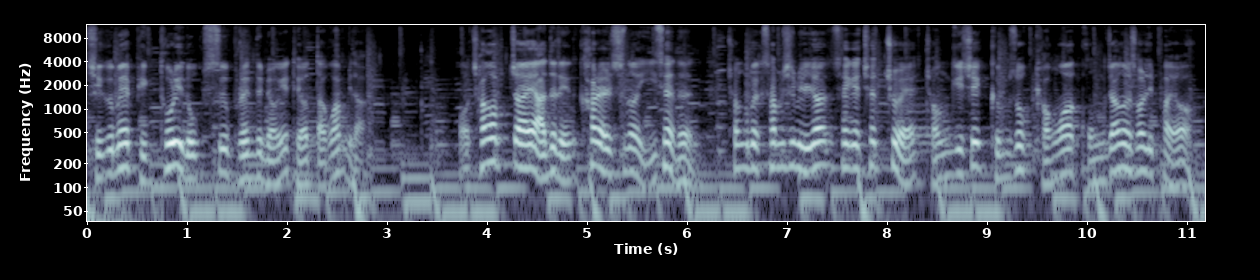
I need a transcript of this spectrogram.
지금의 빅토리 녹스 브랜드명이 되었다고 합니다. 어, 창업자의 아들인 칼 엘스너 2세는 1931년 세계 최초의 전기식 금속 경화 공장을 설립하여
